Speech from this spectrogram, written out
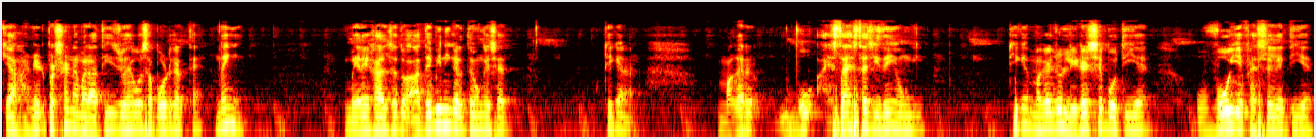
क्या हंड्रेड परसेंट अमराती जो है वो सपोर्ट करते हैं? नहीं। मेरे ख्याल से तो आधे भी नहीं करते होंगे शायद। ठीक है ना? मगर वो ऐसा आहिस्ता चीज़ें ही होंगी। ठीक है? मगर जो लीडरशिप होती है, वो ये फैसले लेती है।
